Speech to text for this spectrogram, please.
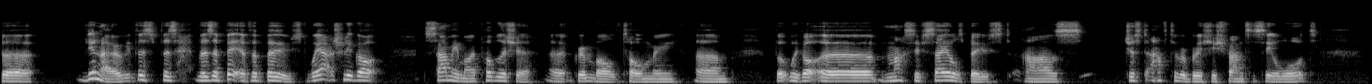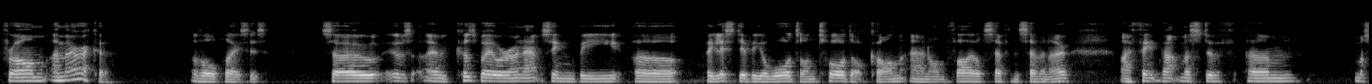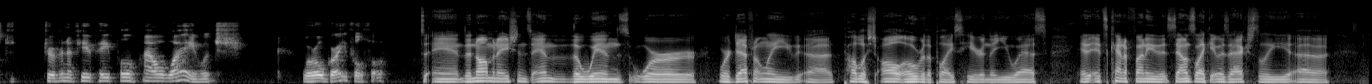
But you know, there's there's there's a bit of a boost. We actually got Sammy, my publisher at Grimbold, told me um, but we got a massive sales boost as just after the British Fantasy Awards from America, of all places. So it was because we were announcing the uh, they listed the awards on Tor.com and on File Seven Seven Zero. I think that must have um, must have driven a few people our way, which we're all grateful for. And the nominations and the wins were were definitely uh, published all over the place here in the U.S. It, it's kind of funny that it sounds like it was actually uh,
